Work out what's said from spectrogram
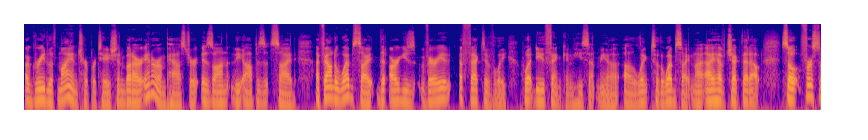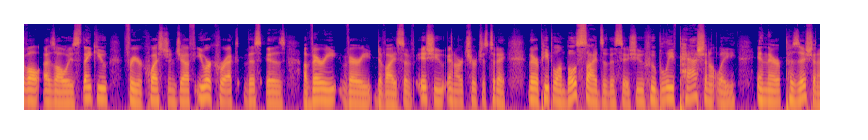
agreed with my interpretation, but our interim pastor is on the opposite side. I found a website that argues very effectively. What do you think? And he sent me a, a link to the website, and I, I have checked that out. So, first of all, as always, thank you for your question, Jeff. You are correct. This is a very, very divisive issue in our churches today. There are people on both sides of this issue who believe passionately in their position.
